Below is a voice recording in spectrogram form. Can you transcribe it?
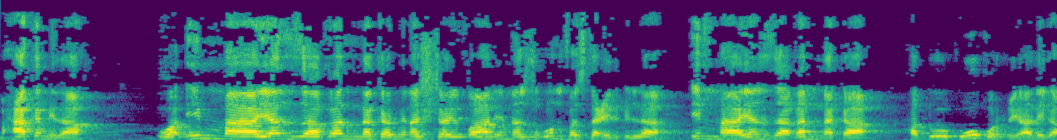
maxaa ka mid ah wa imaa yanzaqannaka min ashayطaani nasqun fastacid billaah imaa yanzaqannaka hadduu kuu qurxiyo adiga.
